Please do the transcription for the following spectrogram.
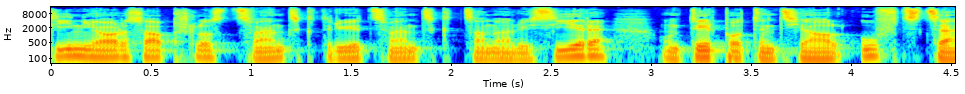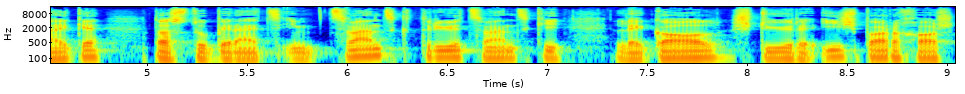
deinen Jahresabschluss 2023 zu analysieren und dir Potenzial aufzuzeigen, dass du bereits im 2023 legal Steuern einsparen kannst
